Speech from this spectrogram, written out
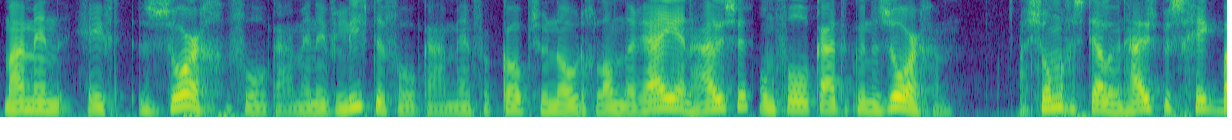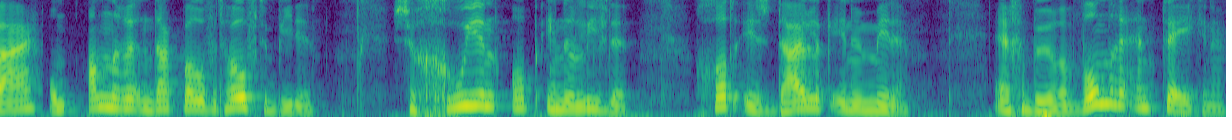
Maar men heeft zorg voor elkaar, men heeft liefde voor elkaar, men verkoopt zo nodig landerijen en huizen om voor elkaar te kunnen zorgen. Sommigen stellen hun huis beschikbaar om anderen een dak boven het hoofd te bieden. Ze groeien op in de liefde. God is duidelijk in hun midden. Er gebeuren wonderen en tekenen.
